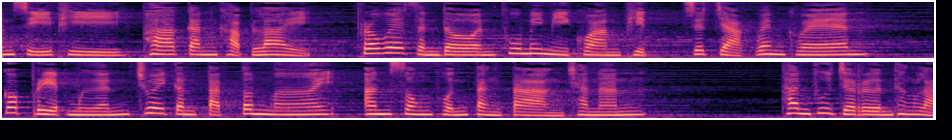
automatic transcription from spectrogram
รสีพี พากันขับไล่ พระเวสสันดรผู้ไม่มีความผิดเสียจากแว่นแคว้น ก็เปรียบเหมือนช่วยกันตัดต้นไม้ อันทรงผลต่างๆ ฉะนั้น ท่านผู้เจริญทั้งหล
